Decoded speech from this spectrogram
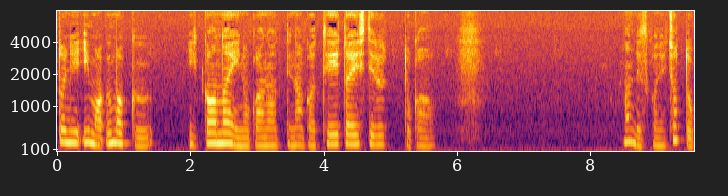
当に今うまくいかないのかなってなんか停滞してるとか。何ですかね。ちょっと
